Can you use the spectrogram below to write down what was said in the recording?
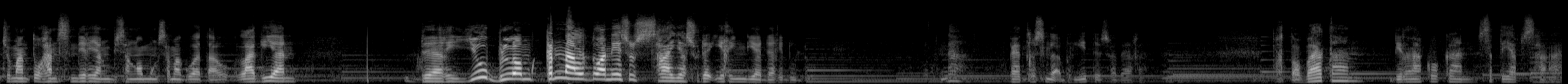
Cuman Tuhan sendiri yang bisa ngomong sama gua tahu. Lagian dari you belum kenal Tuhan Yesus, saya sudah iring dia dari dulu. Petrus nggak begitu saudara. Pertobatan dilakukan setiap saat.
